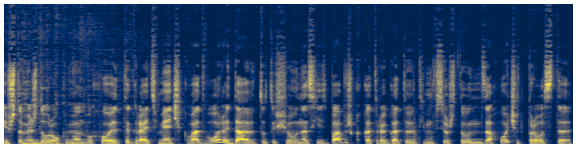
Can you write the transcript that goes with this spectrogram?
и что между уроками он выходит играть в мячик во двор. И да, тут еще у нас есть бабушка, которая готовит ему все, что он захочет просто.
